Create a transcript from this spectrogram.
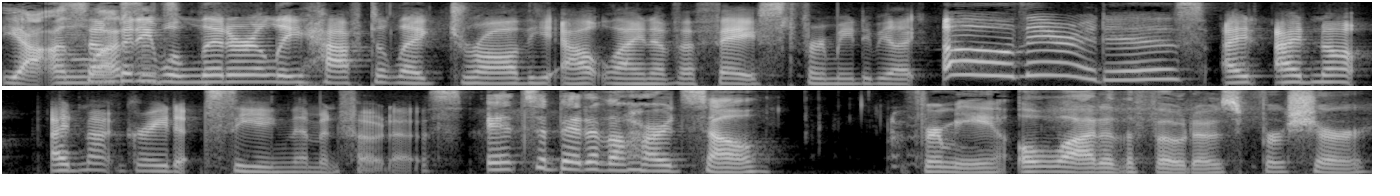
yeah, unless somebody will literally have to like draw the outline of a face for me to be like, oh, there it is. I, I'm not. I'm not great at seeing them in photos. It's a bit of a hard sell for me. A lot of the photos, for sure.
